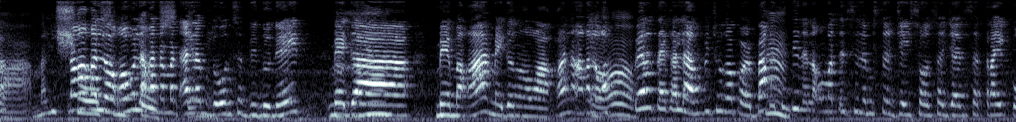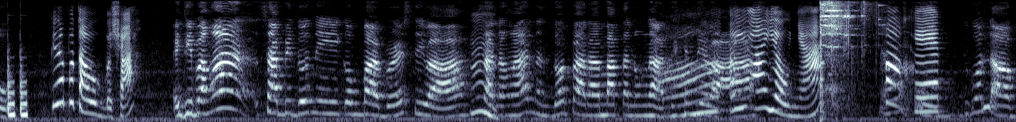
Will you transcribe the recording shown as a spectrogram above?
Ah, malicious. Nakakaloka, wala ka naman alam doon sa dinonate. Mega, mema ka, mega ngawa ka, nakakaloka. Oo. Pero teka lang, Gapor, bakit Hmm. hindi na lang umatin sila Mr. Jason sa dyan sa Trico? Pinapatawag ba siya? Eh di ba nga, sabi doon ni Kong Barbers, di ba? Hmm. Sana nga nandun para matanong natin, Ah, di ba? Ay, ayaw niya? Bakit? Hindi ko alam.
